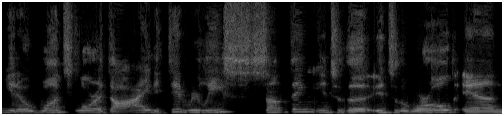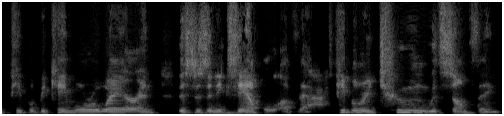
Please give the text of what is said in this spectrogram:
You know, once Laura died, it did release something into the into the world, and people became more aware. And this is an example of that. People are in tune with something,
